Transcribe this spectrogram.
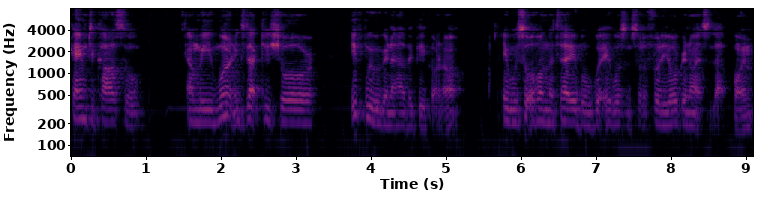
came to Kassel and we weren't exactly sure if we were going to have a gig or not. It was sort of on the table, but it wasn't sort of fully organized at that point.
